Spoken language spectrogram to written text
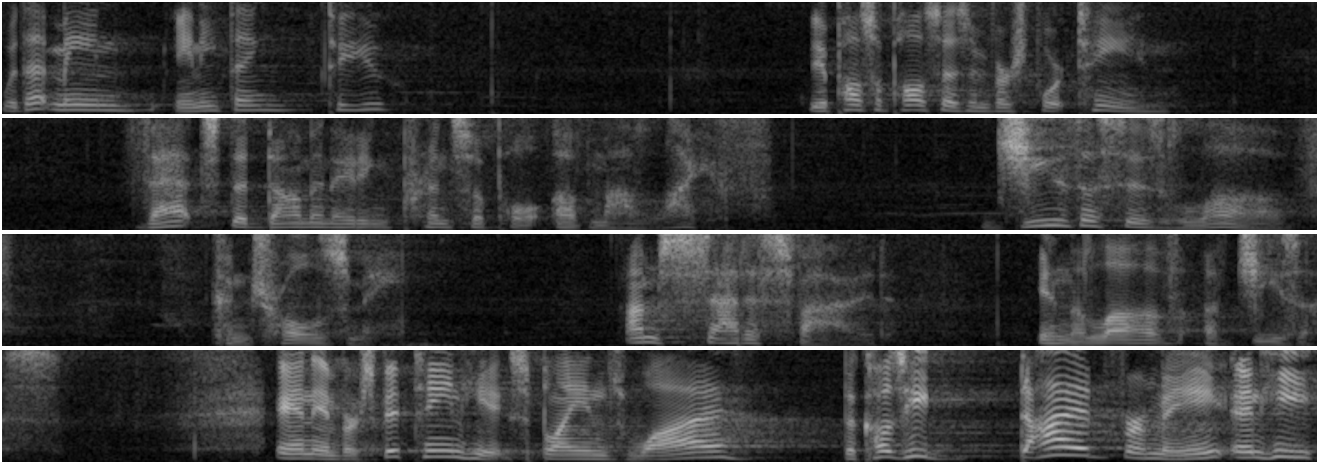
Would that mean anything to you? The Apostle Paul says in verse 14, that's the dominating principle of my life. Jesus' love controls me. I'm satisfied in the love of Jesus. And in verse 15, he explains why. Because he died for me and he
